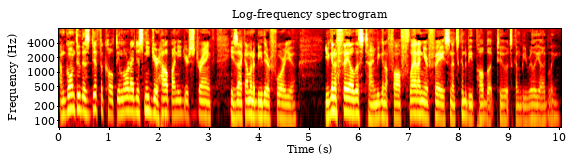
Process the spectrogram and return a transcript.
I'm going through this difficulty. Lord, I just need your help. I need your strength. He's like, I'm going to be there for you. You're going to fail this time. You're going to fall flat on your face, and it's going to be public, too. It's going to be really ugly.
